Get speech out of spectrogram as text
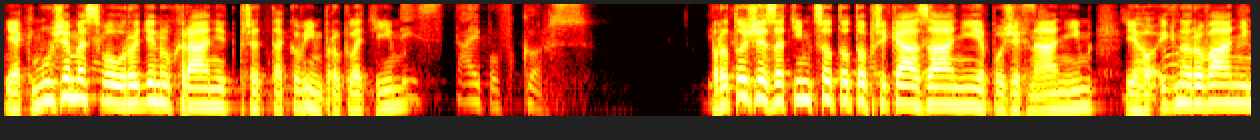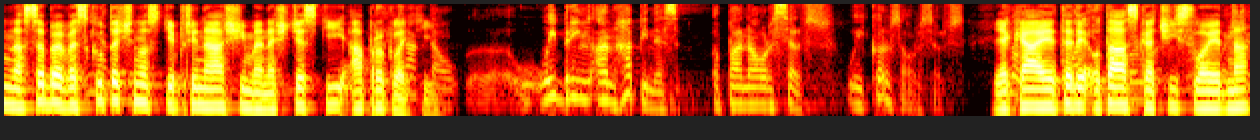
Jak můžeme svou rodinu chránit před takovým prokletím? Protože zatímco toto přikázání je požehnáním, jeho ignorováním na sebe ve skutečnosti přinášíme neštěstí a prokletí. Jaká je tedy otázka číslo jedna?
